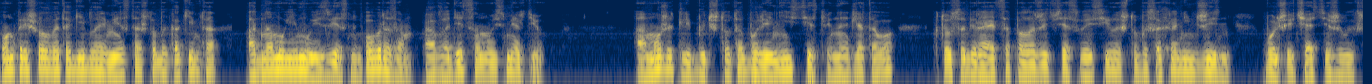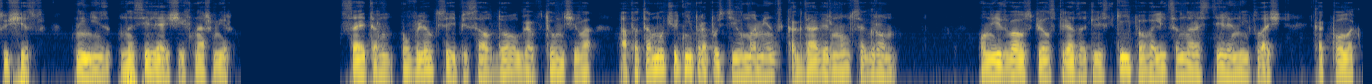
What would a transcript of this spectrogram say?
он пришел в это гиблое место, чтобы каким-то одному ему известным образом овладеть самой смертью. А может ли быть что-то более неестественное для того, кто собирается положить все свои силы, чтобы сохранить жизнь большей части живых существ, ныне населяющих наш мир? Сайтерн увлекся и писал долго, вдумчиво, а потому чуть не пропустил момент, когда вернулся Грон. Он едва успел спрятать листки и повалиться на расстеленный плащ, как полок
